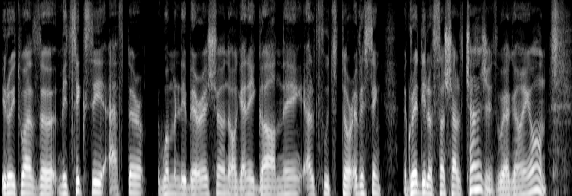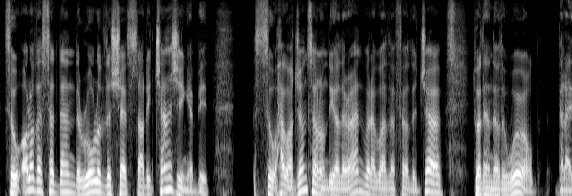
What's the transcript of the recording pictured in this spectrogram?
you know, it was the mid 60s after women liberation, organic gardening, health food store, everything, a great deal of social changes were going on. So all of a sudden, the role of the chef started changing a bit so Howard Johnson, on the other hand, when I was offered the job, it was another world that I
